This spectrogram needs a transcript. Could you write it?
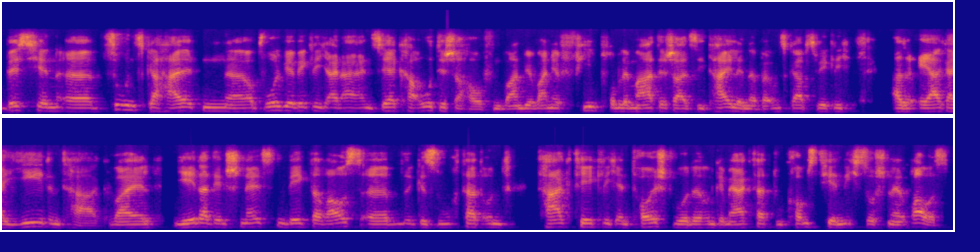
ein bisschen äh, zu uns gehalten, äh, obwohl wir wirklich ein, ein sehr chaotischer Haufen waren. Wir waren ja viel problematischer als die Thailänder. Bei uns gab es wirklich also Ärger jeden Tag, weil jeder den schnellsten Weg daraus äh, gesucht hat und tagtäglich enttäuscht wurde und gemerkt hat, du kommst hier nicht so schnell raus.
